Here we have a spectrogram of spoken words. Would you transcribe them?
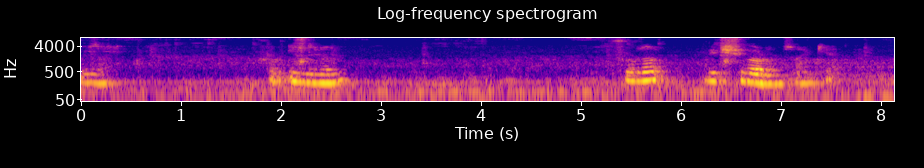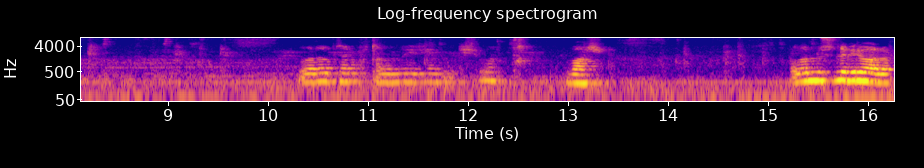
Güzel. Şunu indirelim. Bir kişi gördüm sanki. Bu arada bir tane kurtarmamda yürüyen bir kişi var. Var. Onların üstünde biri var.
